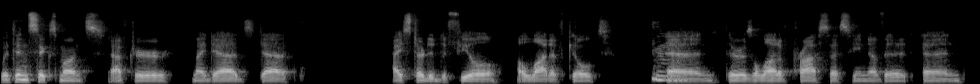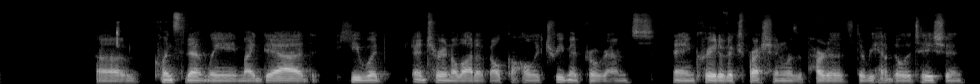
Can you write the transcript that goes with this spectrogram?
within six months after my dad's death, I started to feel a lot of guilt, mm. and there was a lot of processing of it. And uh, coincidentally, my dad he would enter in a lot of alcoholic treatment programs and creative expression was a part of the rehabilitation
